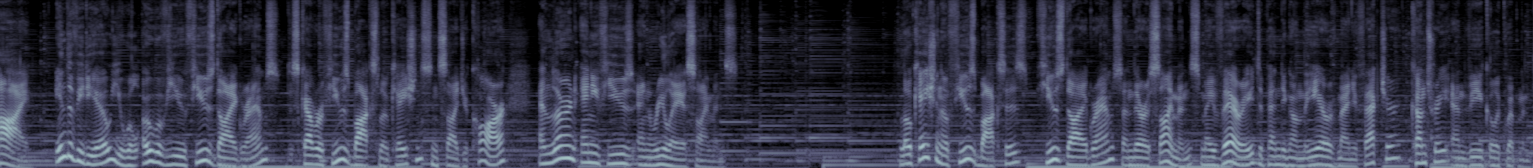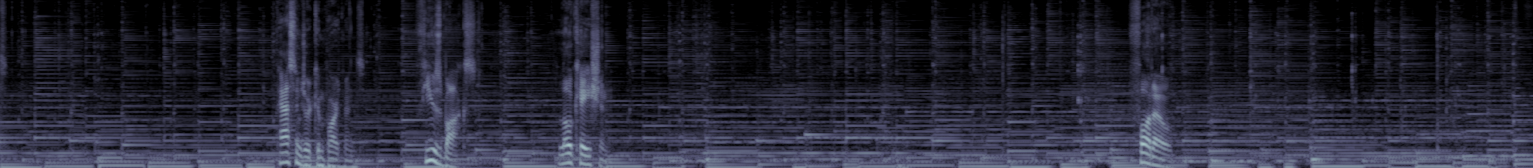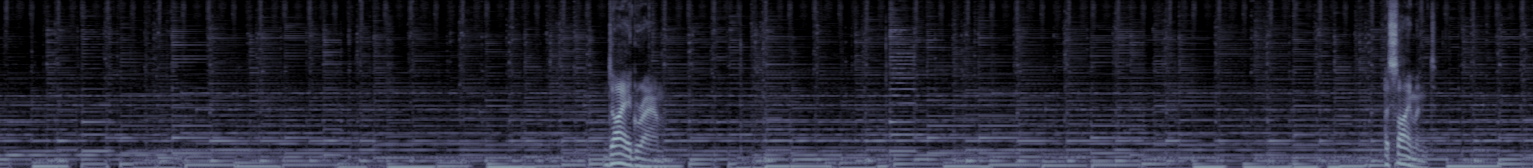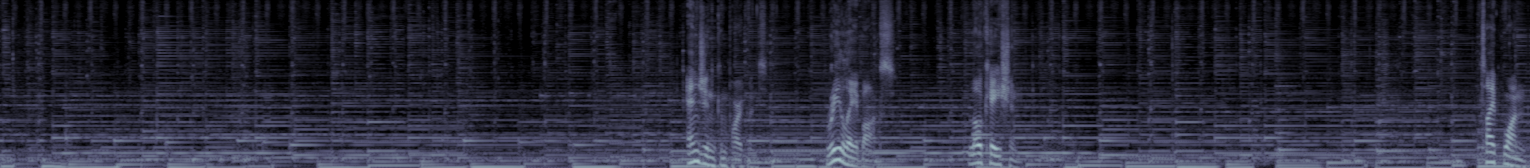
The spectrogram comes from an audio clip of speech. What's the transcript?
Hi! In the video you will overview fuse diagrams, discover fuse box locations inside your car, and learn any fuse and relay assignments. Location of fuse boxes, fuse diagrams, and their assignments may vary depending on the year of manufacture, country, and vehicle equipment. Passenger compartment Fuse box Location Photo. Diagram. Assignment Engine compartment Relay box Location. Type 1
